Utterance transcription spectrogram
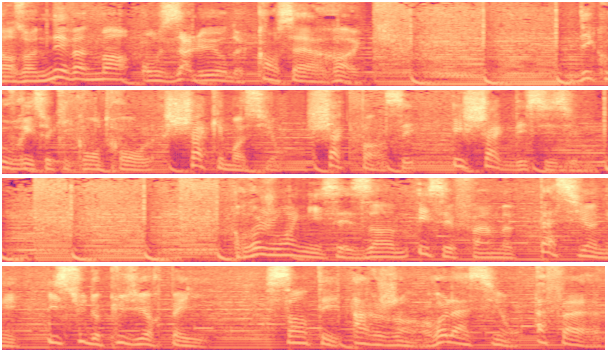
Dans un événement aux allures de concert rock Découvrez ce qui contrôle chaque émotion, chaque pensée et chaque décision. Rejoignez ces hommes et ces femmes passionnés, issus de plusieurs pays. Santé, argent, relations, affaires.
